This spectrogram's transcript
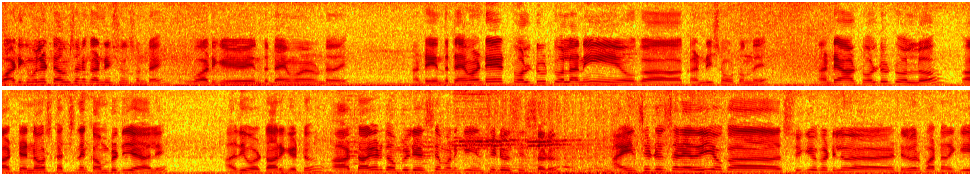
వాటికి మళ్ళీ టర్మ్స్ అండ్ కండిషన్స్ ఉంటాయి. వాటికి ఇంత టైం అని ఉంటుంది. అంటే ఇంత టైం అంటే ట్వెల్వ్ టు ట్వెల్వ్ అని ఒక కండిషన్ ఒకటి ఉంది. అంటే ఆ ట్వెల్వ్ టు ట్వెల్వ్లో టెన్ అవర్స్ ఖచ్చితంగా కంప్లీట్ చేయాలి. అది ఒక టార్గెట్ ఆ టార్గెట్ కంప్లీట్ చేస్తే మనకి ఇన్సెంటివ్స్ ఇస్తాడు. ఆ ఇన్సెంటివ్స్ అనేది ఒక స్విగ్గీ ఒక డెలివరీ డెలివరీ పార్ట్నర్కి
